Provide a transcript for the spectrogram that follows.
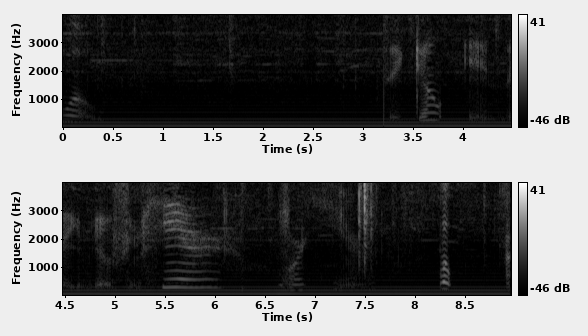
Whoa. They go in, they can go through here or here. Whoa. Oh.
